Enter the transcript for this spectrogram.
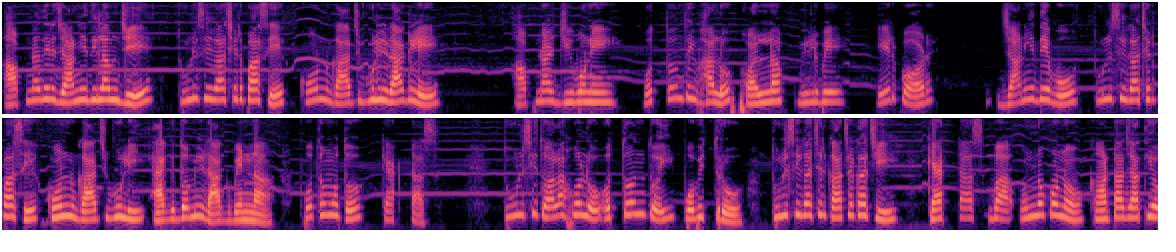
আপনাদের জানিয়ে দিলাম যে, তুলসী গাছের পাশে কোন গাছগুলি রাখলে আপনার জীবনে অত্যন্তই ভালো ফল লাভ মিলবে। এরপর জানিয়ে দেব তুলসী গাছের পাশে কোন গাছগুলি একদমই রাখবেন না। প্রথমত ক্যাকটাস। তুলসী তলা হলো অত্যন্তই পবিত্র। তুলসী গাছের কাছাকাছি ক্যাকটাস বা অন্য কোনো কাঁটা জাতীয়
